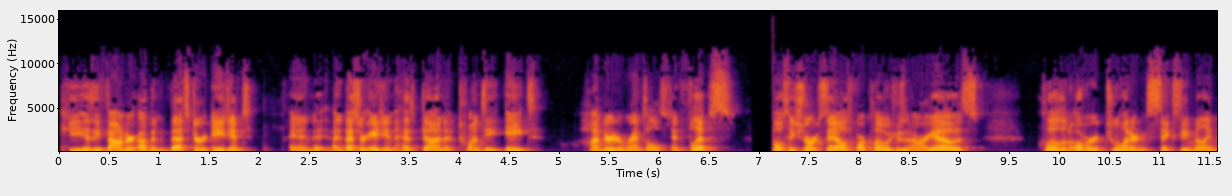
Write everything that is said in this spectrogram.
He is a founder of Investor Agent, and Investor Agent has done 2,800 rentals and flips mostly short sales, foreclosures, and REOs, closing over $260 million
